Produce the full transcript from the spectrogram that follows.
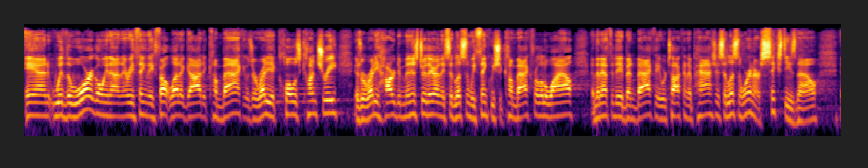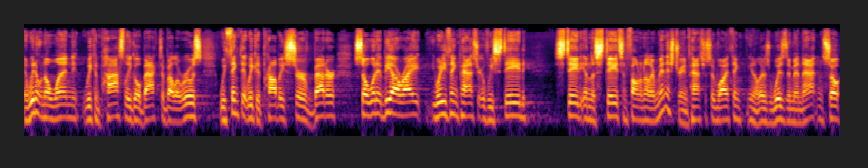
And with the war going on and everything, they felt led of God to come back. It was already a closed country. It was already hard to minister there. And they said, listen, we think we should come back for a little while. And then after they had been back, they were talking to Pastor. They said, listen, we're in our 60s now, and we don't know when we can possibly go back to Belarus. We think that we could probably serve better. So would it be all right? What do you think, Pastor, if we stayed stayed in the states and found another ministry and pastor said well i think you know there's wisdom in that and so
